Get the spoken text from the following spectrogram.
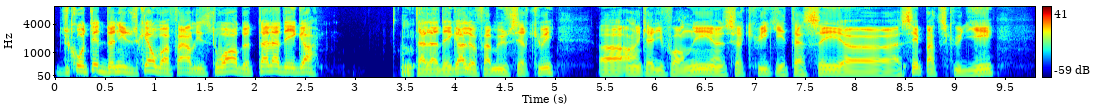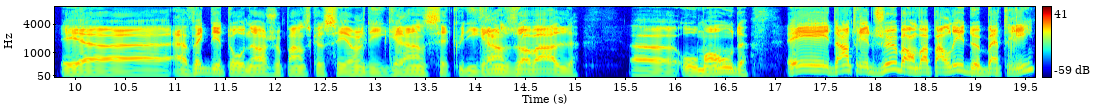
Du côté de Denis Duquet, on va faire l'histoire de Talladega. Talladega, le fameux circuit en Californie, un circuit qui est assez, assez particulier. Et avec Daytona, je pense que c'est un des grands circuits, des grands ovales au monde. Et d'entrée de jeu, ben, on va parler de batterie.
